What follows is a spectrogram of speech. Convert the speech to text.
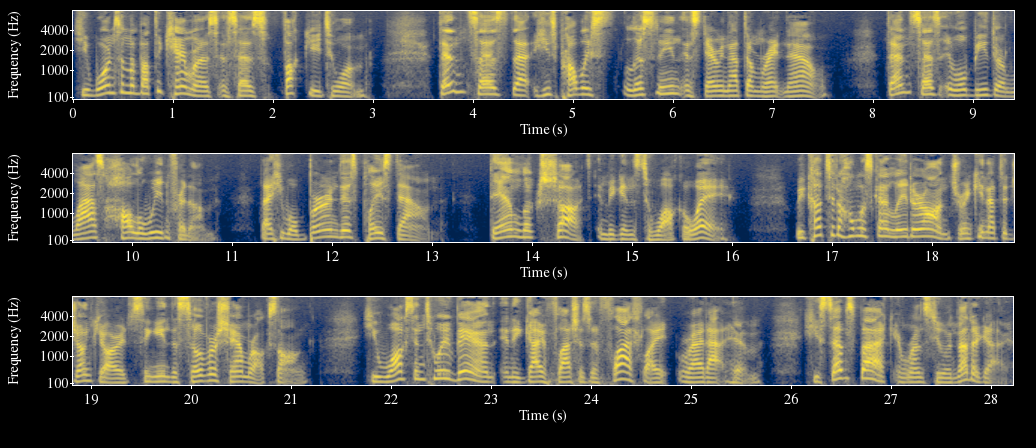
He warns him about the cameras and says, fuck you to him. Then says that he's probably listening and staring at them right now. Then says it will be their last Halloween for them, that he will burn this place down. Dan looks shocked and begins to walk away. We cut to the homeless guy later on drinking at the junkyard singing the Silver Shamrock song. He walks into a van and a guy flashes a flashlight right at him. He steps back and runs to another guy.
